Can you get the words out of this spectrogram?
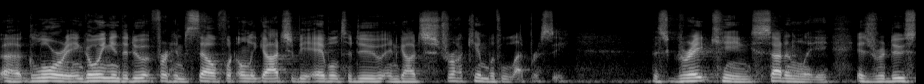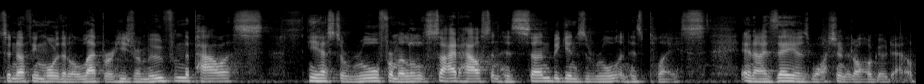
uh, glory and going in to do it for himself, what only God should be able to do, and God struck him with leprosy. This great king suddenly is reduced to nothing more than a leper. He's removed from the palace. He has to rule from a little side house, and his son begins to rule in his place. And Isaiah is watching it all go down.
